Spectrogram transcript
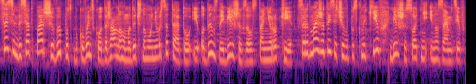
Це 71-й випуск Буковинського державного медичного університету і один з найбільших за останні роки. Серед майже тисячі випускників більше сотні іноземців.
